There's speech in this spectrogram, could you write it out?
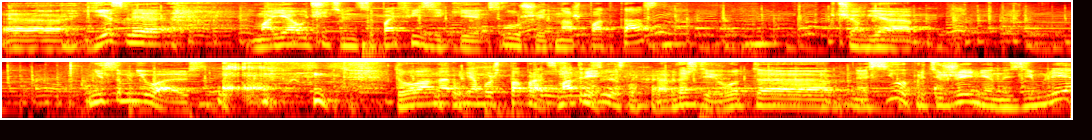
Э, Если моя учительница по физике слушает наш подкаст, в чем я не сомневаюсь, то она меня может поправить. Ну, Смотри, подожди, вот э, сила притяжения на Земле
